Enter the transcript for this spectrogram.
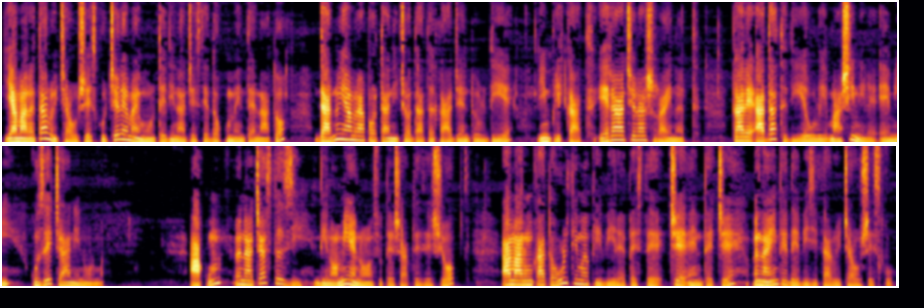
I-am arătat lui Ceaușescu cele mai multe din aceste documente NATO, dar nu i-am raportat niciodată că agentul Die, implicat, era același Reinert, care a dat dieului mașinile EMI cu 10 ani în urmă. Acum, în această zi, din 1978, am aruncat o ultimă privire peste CNTC înainte de vizita lui Ceaușescu.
